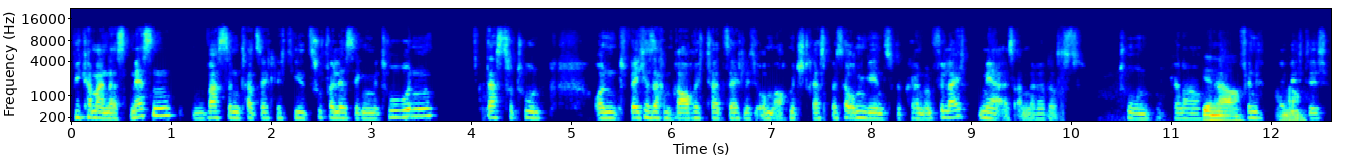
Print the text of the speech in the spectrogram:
Wie kann man das messen? Was sind tatsächlich die zuverlässigen Methoden? Das zu tun und welche Sachen brauche ich tatsächlich, um auch mit Stress besser umgehen zu können und vielleicht mehr als andere das tun. Genau. Genau. Finde ich genau. wichtig.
